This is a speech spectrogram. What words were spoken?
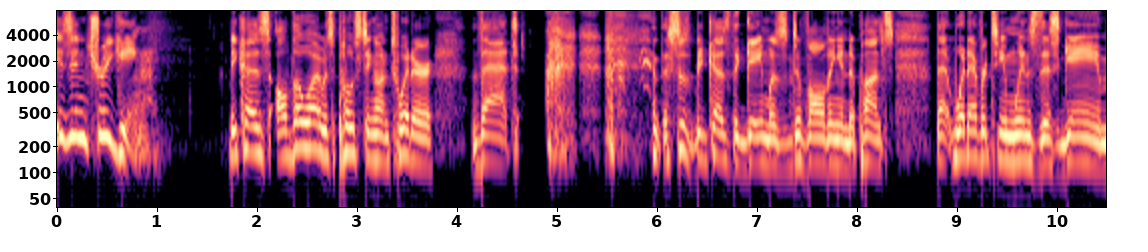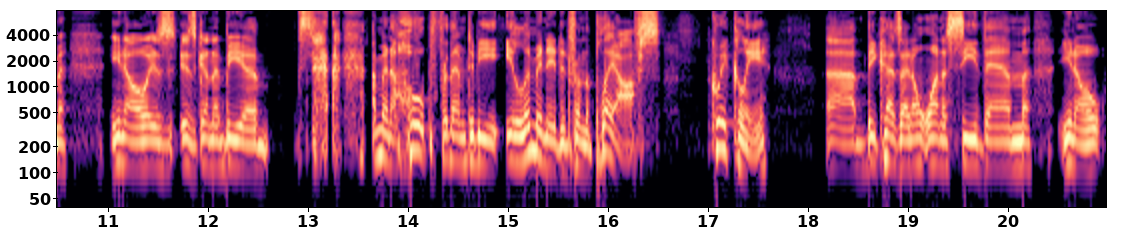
is intriguing because although I was posting on Twitter that this was because the game was devolving into punts that whatever team wins this game, you know, is is going to be a I'm going to hope for them to be eliminated from the playoffs quickly. Uh, because I don't want to see them, you know,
